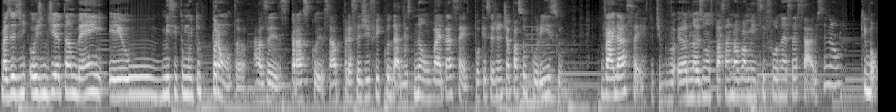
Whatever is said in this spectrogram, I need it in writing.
mas hoje, hoje em dia também eu me sinto muito pronta, às vezes, para as coisas, sabe? Para essas dificuldades. Não, vai dar certo. Porque se a gente já passou por isso, vai dar certo. Tipo, nós vamos passar novamente se for necessário. Se não, que bom.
